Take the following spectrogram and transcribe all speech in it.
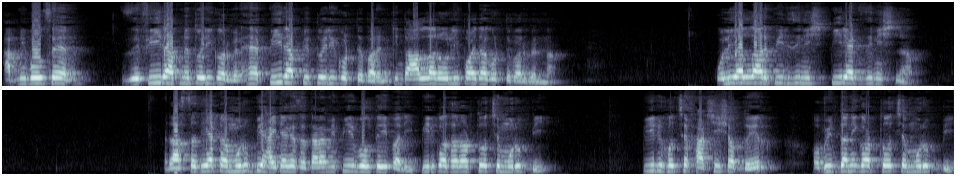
আপনি বলছেন যে পীর আপনি তৈরি করবেন। হ্যাঁ পীর আপনি তৈরি করতে পারেন, কিন্তু আল্লাহর অলি পয়দা করতে পারবেন না। অলি আল্লাহর পীর জিনিস, পীর এক জিনিস না। রাস্তা দিয়ে একটা মুরব্বী হাইটা গেছে, তার আমি পীর বলতেই পারি। পীর কথার অর্থ হচ্ছে মুরব্বী। পীর হচ্ছে ফার্সি শব্দ এর অবিধানিক অর্থ হচ্ছে মুরব্বী।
